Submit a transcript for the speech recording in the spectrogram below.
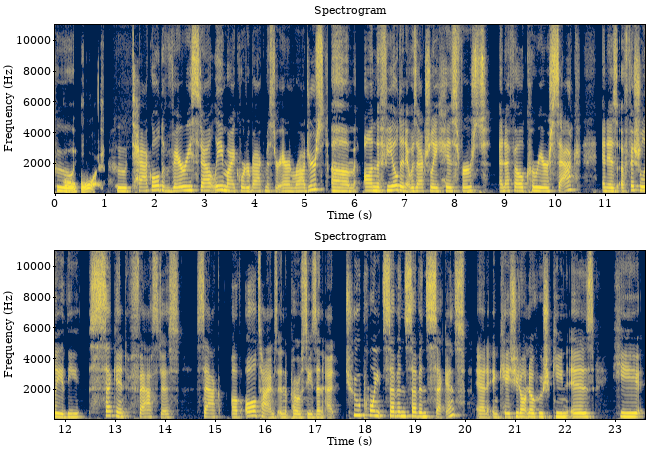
who oh boy. who tackled very stoutly my quarterback, Mr. Aaron Rodgers, um, on the field, and it was actually his first NFL career sack and is officially the second fastest sack of all times in the postseason at 2.77 seconds. And in case you don't know who Shaquem is, He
